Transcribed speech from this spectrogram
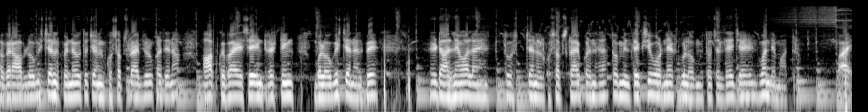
अगर आप लोग इस चैनल पर नए हो तो चैनल को सब्सक्राइब ज़रूर कर देना। आपके भाई ऐसे इंटरेस्टिंग ब्लॉग इस चैनल पर डालने वाला है तो चैनल को सब्सक्राइब कर देना। तो मिलते किसी और नेक्स्ट ब्लॉग में तो चलते जय हिंद, वंदे मातरम। बाय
